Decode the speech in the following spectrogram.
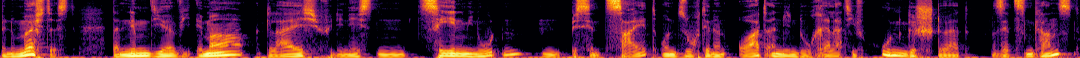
wenn du möchtest, dann nimm dir wie immer gleich für die nächsten zehn Minuten ein bisschen Zeit und such dir einen Ort, an den du relativ ungestört sitzen kannst.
